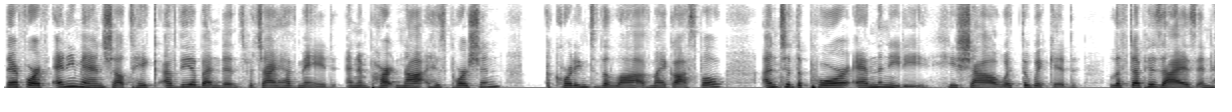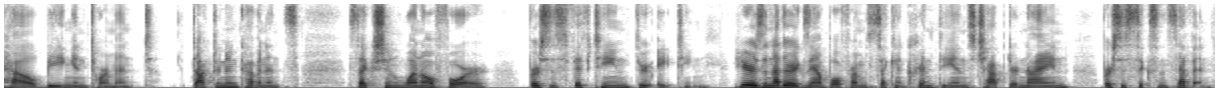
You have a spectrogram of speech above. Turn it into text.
Therefore, if any man shall take of the abundance which I have made, and impart not his portion, according to the law of my gospel, unto the poor and the needy, he shall, with the wicked, lift up his eyes in hell, being in torment. Doctrine and Covenants, section 104, verses 15 through 18. Here is another example from 2 Corinthians chapter 9, verses 6 and 7.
